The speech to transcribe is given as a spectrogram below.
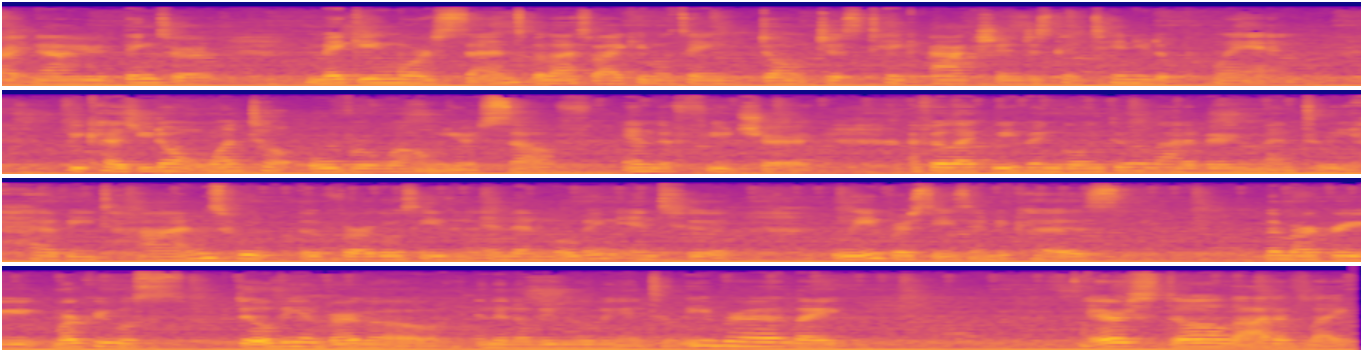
right now, your things are making more sense. But that's why I keep on saying, don't just take action. Just continue to plan, because you don't want to overwhelm yourself in the future. I feel like we've been going through a lot of very mentally heavy times with the Virgo season, and then moving into Libra season because the Mercury Mercury will still be in Virgo, and then it'll be moving into Libra. Like there's still a lot of like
